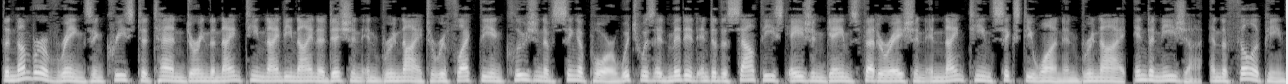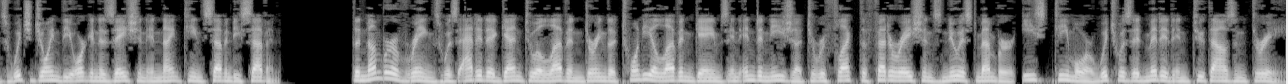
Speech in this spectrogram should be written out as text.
The number of rings increased to 10 during the 1999 edition in Brunei to reflect the inclusion of Singapore which was admitted into the Southeast Asian Games Federation in 1961 and Brunei, Indonesia, and the Philippines which joined the organization in 1977. The number of rings was added again to 11 during the 2011 Games in Indonesia to reflect the federation's newest member, East Timor which was admitted in 2003.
